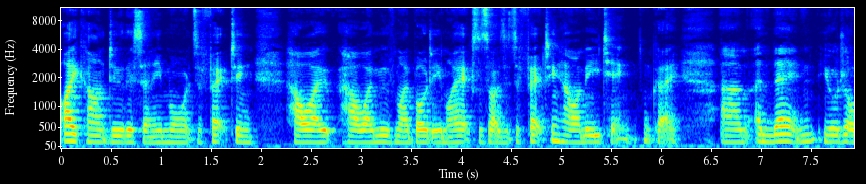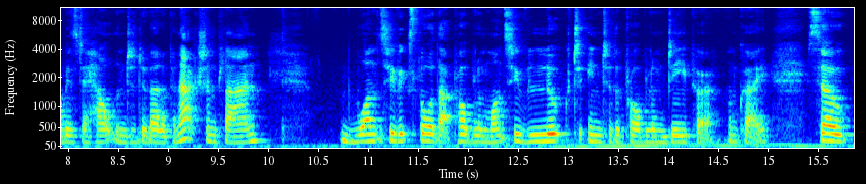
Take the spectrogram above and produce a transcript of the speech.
I can't do this anymore. It's affecting how I how I move my body, my exercise. It's affecting how I'm eating. Okay, um, and then your job is to help them to develop an action plan. Once you've explored that problem, once you've looked into the problem deeper. Okay, so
